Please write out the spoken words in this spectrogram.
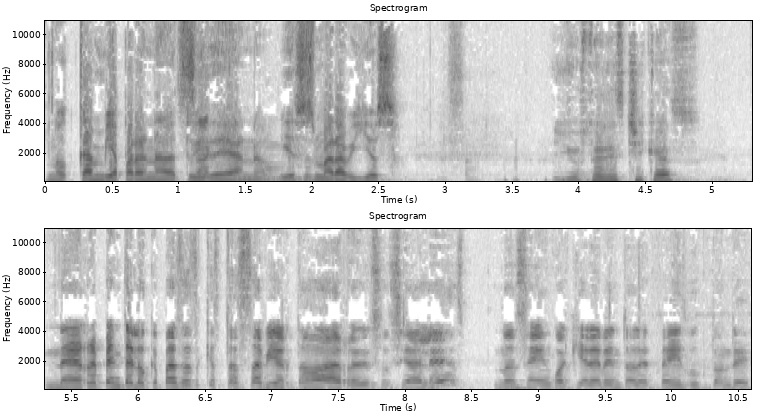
No cambia para nada tu Exacto, idea, ¿no? no. Y eso es maravilloso. ¿Y ustedes, chicas? De repente lo que pasa es que estás abierto a redes sociales, no sé, en cualquier evento de Facebook donde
